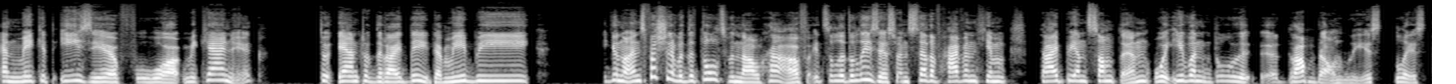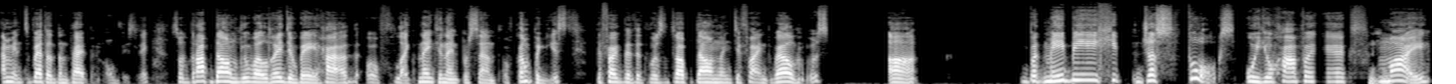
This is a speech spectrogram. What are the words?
and make it easier for mechanic to enter the right data. Maybe you know, and especially with the tools we now have, it's a little easier. So instead of having him type in something or even do a drop down list, list, I mean, it's better than typing, obviously. So drop down, you already way ahead of like 99% of companies. The fact that it was drop down and defined values. Uh, but maybe he just talks or you have a mm-hmm. mic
